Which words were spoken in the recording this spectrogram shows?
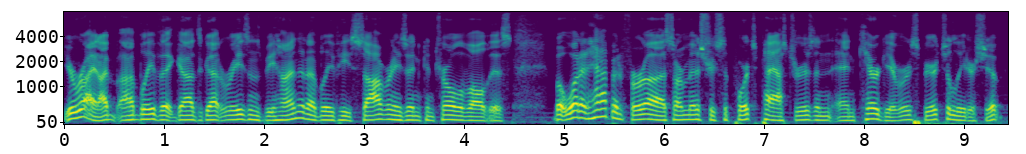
you're right. I, I believe that God's got reasons behind it. I believe He's sovereign. He's in control of all this. But what had happened for us, our ministry supports pastors and, and caregivers, spiritual leadership.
